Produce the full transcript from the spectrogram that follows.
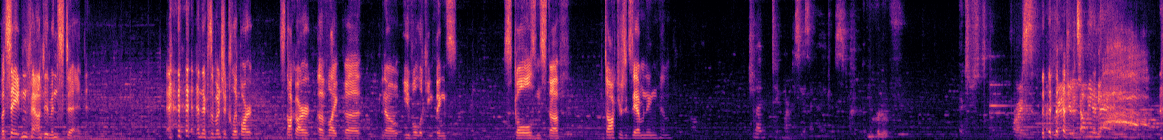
But Satan found him instead. and there's a bunch of clip art, stock art of like, uh, you know, evil looking things, skulls and stuff. The Doctors examining him. Should I take Mark to see a psychiatrist? Have you heard of exorcism? Christ, I command you to tell me your name.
